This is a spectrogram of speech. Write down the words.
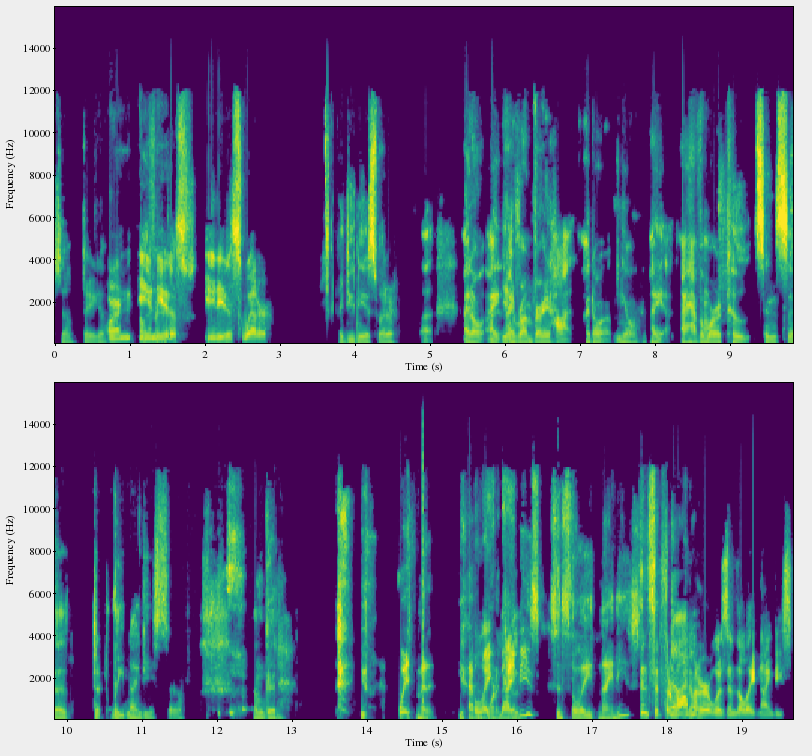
So there you go. Or you need a you need a sweater. I do need a sweater. Uh, I don't. I, yeah. I run very hot. I don't. You know. I I haven't worn a coat since uh, late '90s, so I'm good. Wait a minute. You haven't late nineties since the late nineties. Since the thermometer no, was in the late nineties.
